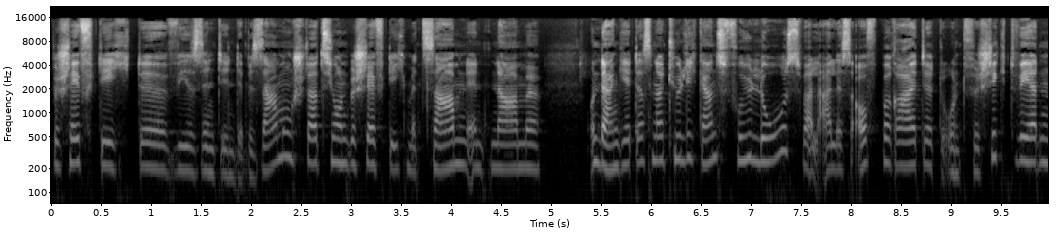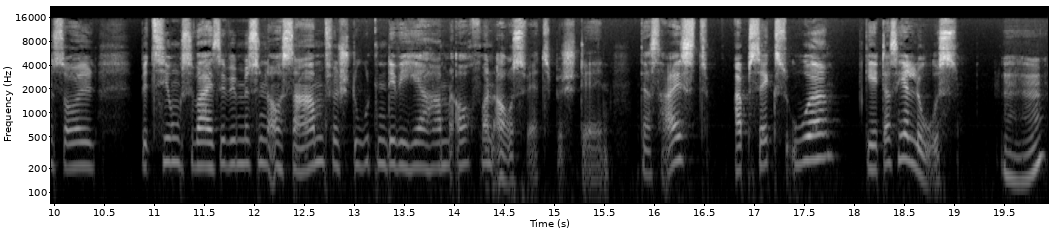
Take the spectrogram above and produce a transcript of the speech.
beschäftigt. Wir sind in der Besamungsstation beschäftigt mit Samenentnahme. Und dann geht das natürlich ganz früh los, weil alles aufbereitet und verschickt werden soll. Beziehungsweise wir müssen auch Samen für Stuten, die wir hier haben, auch von auswärts bestellen. Das heißt, ab 6 Uhr geht das hier los. Mhm.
